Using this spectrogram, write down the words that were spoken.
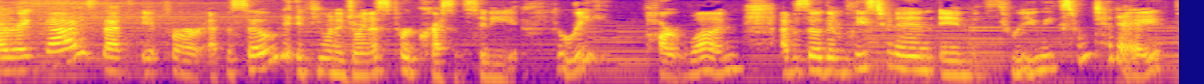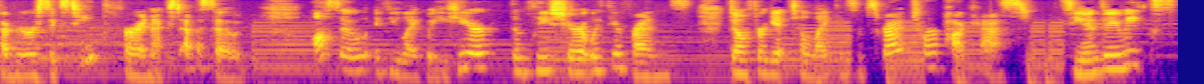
All right, guys, that's it for our episode. If you want to join us for Crescent City 3, Part 1 episode, then please tune in in three weeks from today, February 16th, for our next episode. Also, if you like what you hear, then please share it with your friends. Don't forget to like and subscribe to our podcast. See you in three weeks.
